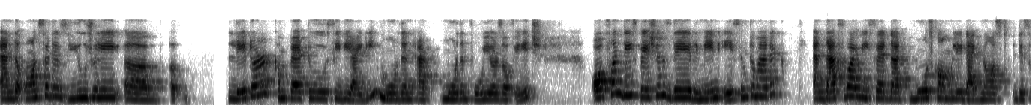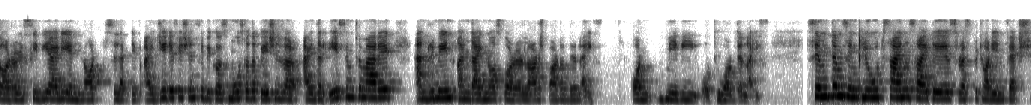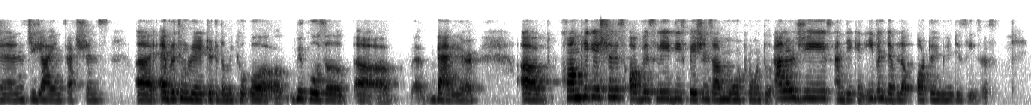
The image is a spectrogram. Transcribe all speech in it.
And the onset is usually uh, uh, later compared to CVID, more than at more than four years of age. Often these patients, they remain asymptomatic. And that's why we said that most commonly diagnosed disorder is CVID and not selective IgA deficiency because most of the patients are either asymptomatic and remain undiagnosed for a large part of their life or maybe throughout their life. Symptoms include sinusitis, respiratory infections, GI infections, uh, everything related to the uh, mucosal uh, barrier. Uh, complications, obviously, these patients are more prone to allergies and they can even develop autoimmune diseases.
